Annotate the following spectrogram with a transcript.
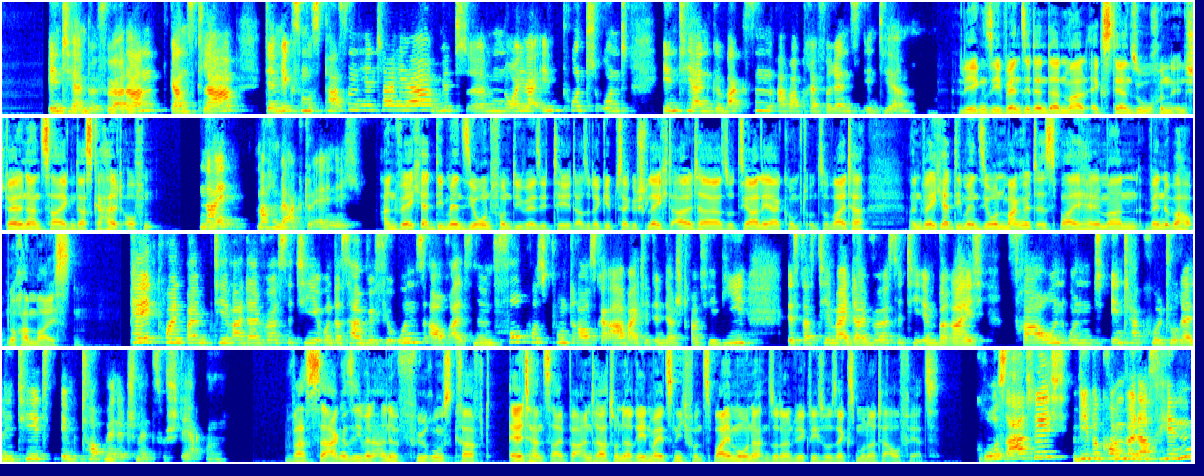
Intern befördern, ganz klar. Der Mix muss passen hinterher mit ähm, neuer Input und intern gewachsen, aber Präferenz intern. Legen Sie, wenn Sie denn dann mal extern suchen, in Stellenanzeigen das Gehalt offen? Nein, machen wir aktuell nicht. An welcher Dimension von Diversität, also da gibt es ja Geschlecht, Alter, soziale Herkunft und so weiter, an welcher Dimension mangelt es bei Hellmann, wenn überhaupt noch am meisten? Painpoint beim Thema Diversity und das haben wir für uns auch als einen Fokuspunkt rausgearbeitet in der Strategie, ist das Thema Diversity im Bereich Frauen und Interkulturalität im Top-Management zu stärken. Was sagen Sie, wenn eine Führungskraft Elternzeit beantragt? Und da reden wir jetzt nicht von zwei Monaten, sondern wirklich so sechs Monate aufwärts großartig. Wie bekommen wir das hin,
